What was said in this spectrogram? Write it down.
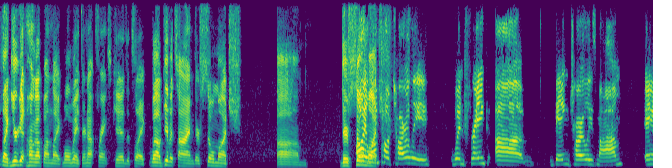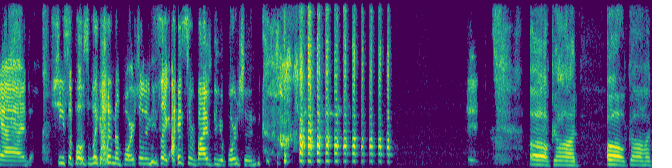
like you're getting hung up on like, well wait, they're not Frank's kids. It's like, well, give it time. There's so much um there's so much. oh, I much loved how Charlie, when Frank um, banged Charlie's mom, and she supposedly got an abortion, and he's like, "I survived the abortion." Oh god. Oh god.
